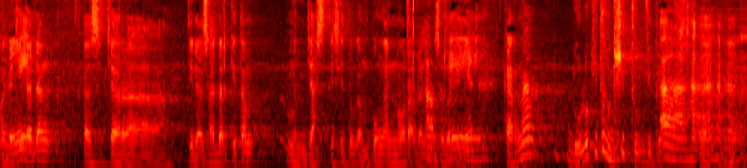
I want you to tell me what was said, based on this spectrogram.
Makanya Oke. kadang eh, secara tidak sadar kita menjustis itu gampungan norak dan lain Oke. sebagainya karena dulu kita begitu gitu. Ah, ah,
